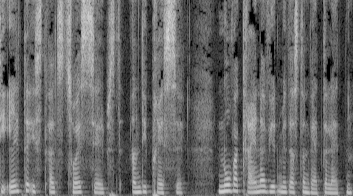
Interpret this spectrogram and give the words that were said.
die älter ist als Zeus selbst, an die Presse. Nova Kreiner wird mir das dann weiterleiten.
